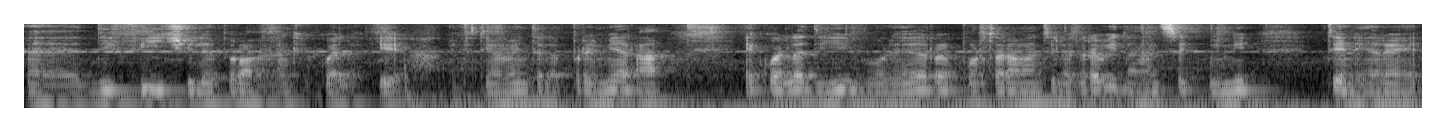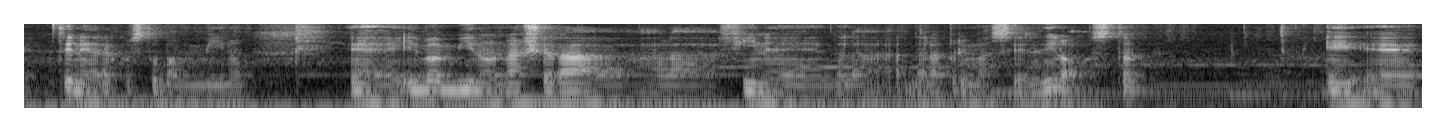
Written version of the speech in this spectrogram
eh, difficile, però è anche quella che effettivamente la premierà, è quella di voler portare avanti la gravidanza e quindi tenere, tenere questo bambino. Eh, il bambino nascerà alla fine della, della prima serie di Lost e eh,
